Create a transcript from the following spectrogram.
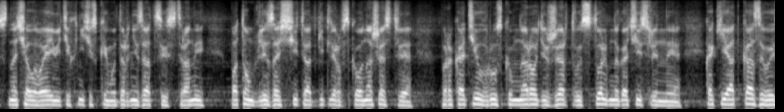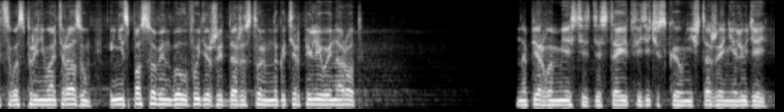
сначала во имя технической модернизации страны, потом для защиты от гитлеровского нашествия, прокатил в русском народе жертвы столь многочисленные, какие отказывается воспринимать разум и не способен был выдержать даже столь многотерпеливый народ. На первом месте здесь стоит физическое уничтожение людей.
